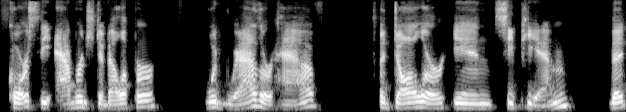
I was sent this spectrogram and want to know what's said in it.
Of course, the average developer would rather have a dollar in CPM that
